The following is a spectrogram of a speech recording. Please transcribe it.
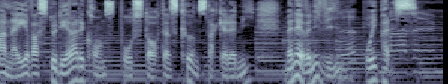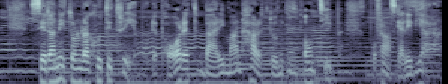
Anna-Eva studerade konst på Statens kunstakademi men även i Wien och i Paris. Sedan 1973 bodde paret Bergman-Hartung i Antibes på franska Rivieran.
